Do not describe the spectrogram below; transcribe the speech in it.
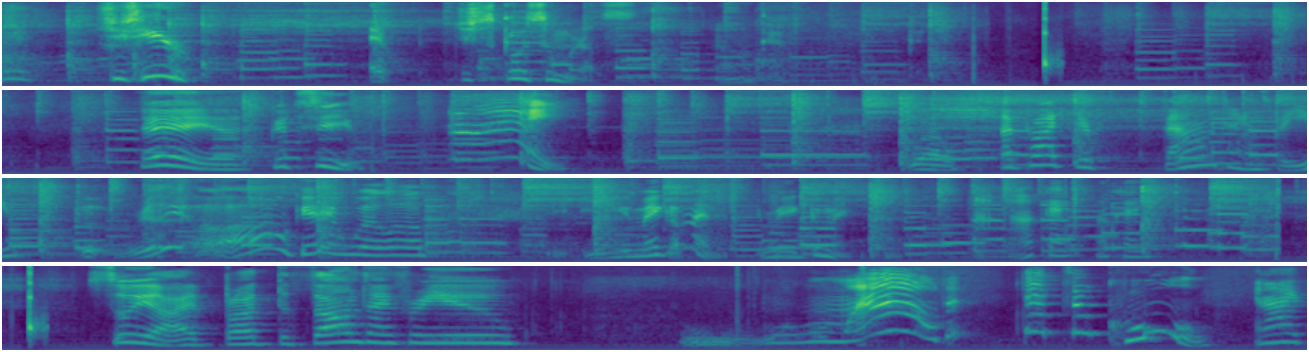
She's here! Eh, Just go somewhere else. Hey, uh, good to see you. Hi. Well, I brought your Valentine's for you. uh, really? Oh, okay, well, uh, you may come in. You may come in. Uh, okay, okay. So, yeah, I brought the Valentine for you. Wow, that, that's so cool. And I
